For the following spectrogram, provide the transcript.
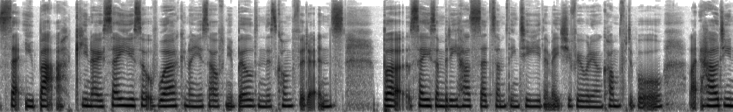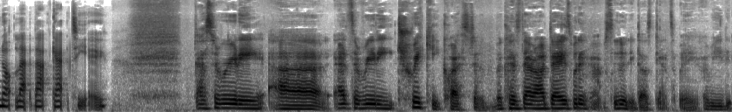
set you back you know say you're sort of working on yourself and you're building this confidence but say somebody has said something to you that makes you feel really uncomfortable like how do you not let that get to you that's a really uh that's a really tricky question because there are days when it absolutely does get to me i mean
